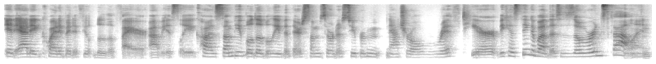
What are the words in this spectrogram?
it added quite a bit of fuel to the fire, obviously. It caused some people to believe that there's some sort of supernatural rift here. Because think about this, this is over in Scotland.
